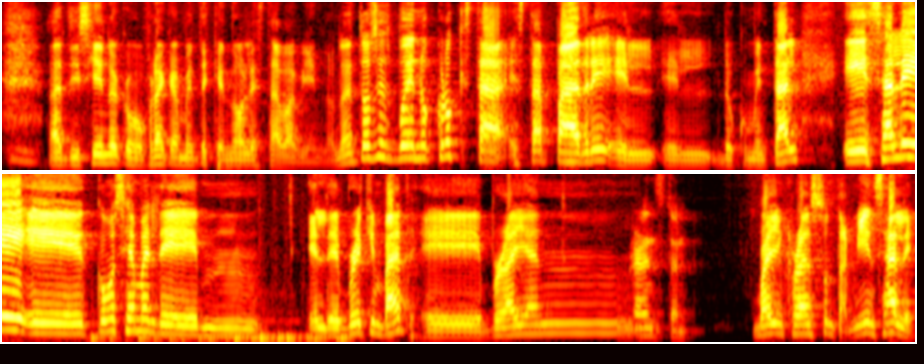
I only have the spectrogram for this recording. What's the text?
diciendo como francamente que no le estaba viendo. ¿no? Entonces, bueno, creo que está, está padre el, documental. Eh, sale, eh, ¿cómo se llama el de, mm, el de Breaking Bad? Brian... Cranston. Brian Cranston también sale.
